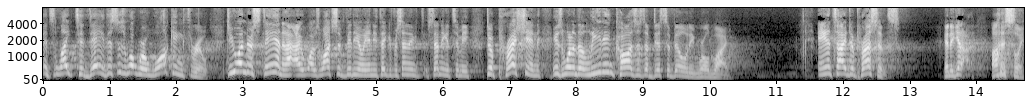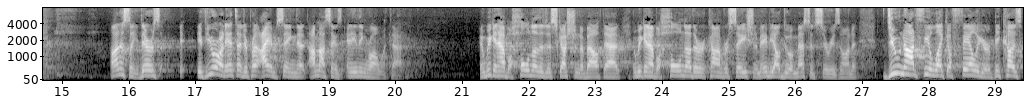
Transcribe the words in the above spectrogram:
it's like today. This is what we're walking through. Do you understand? And I, I was watching a video, Andy, thank you for sending, sending it to me. Depression is one of the leading causes of disability worldwide. Antidepressants. And again, honestly, honestly, there's if you're on antidepressant, I am saying that, I'm not saying there's anything wrong with that. And we can have a whole nother discussion about that, and we can have a whole nother conversation. Maybe I'll do a message series on it. Do not feel like a failure because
